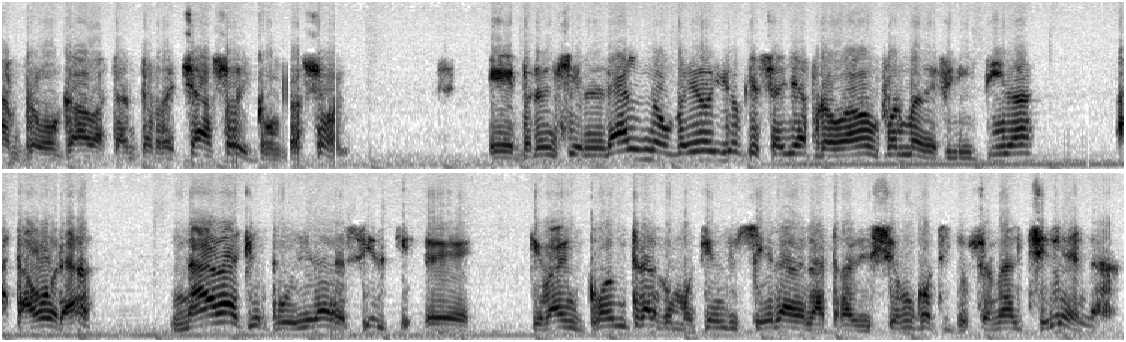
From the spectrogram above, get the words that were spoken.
han provocado bastante rechazo y con razón. Eh, pero en general no veo yo que se haya aprobado en forma definitiva hasta ahora nada que pudiera decir que, que va en contra, como quien dijera, de la tradición constitucional chilena,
